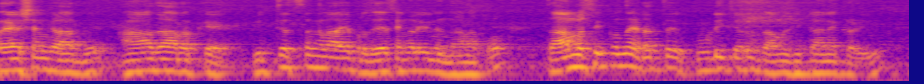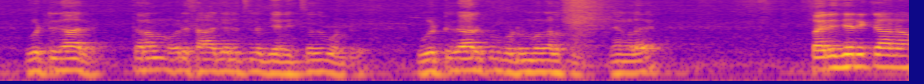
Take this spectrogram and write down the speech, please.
ration card ആധാറൊക്കെ വ്യത്യസ്തങ്ങളായ പ്രദേശങ്ങളിൽ നിന്നാണ് അപ്പോൾ താമസിക്കുന്ന ഇടത്ത് കൂടിച്ചേർന്ന് താമസിക്കാനേ കഴിയും. വീട്ടുകാർ ഇത്തരം ഒരു സാഹചര്യത്തിൽ ജനിച്ചതുകൊണ്ട് വീട്ടുകാർക്കും കുടുംബങ്ങൾക്കും ഞങ്ങളെ പരിചരിക്കാനോ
